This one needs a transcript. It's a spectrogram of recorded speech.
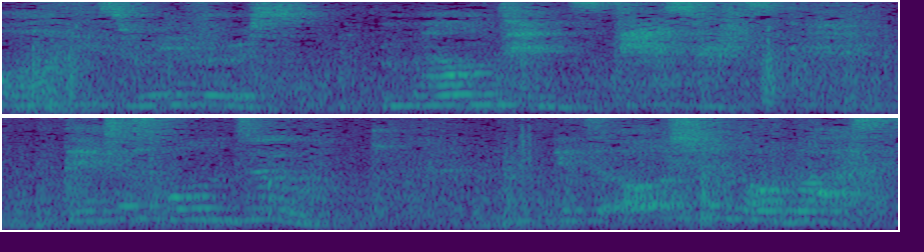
All these rivers, mountains, deserts, they just won't do. It's ocean or bust.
